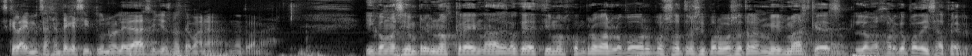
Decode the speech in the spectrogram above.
es que hay mucha gente que si tú no le das, ellos no te van a, no te van a dar. Y como siempre, no os creéis nada de lo que decimos, comprobarlo por vosotros y por vosotras mismas, que es lo mejor que podéis hacer.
